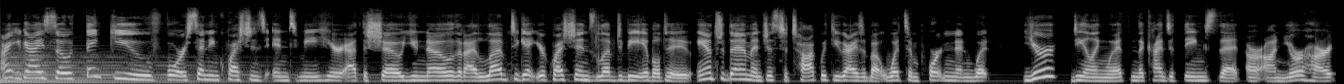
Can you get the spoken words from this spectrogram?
right, you guys. So thank you for sending questions in to me here at the show. You know that I love to get your questions, love to be able to answer them and just to talk with you guys about what's important and what you're dealing with and the kinds of things that are on your heart.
